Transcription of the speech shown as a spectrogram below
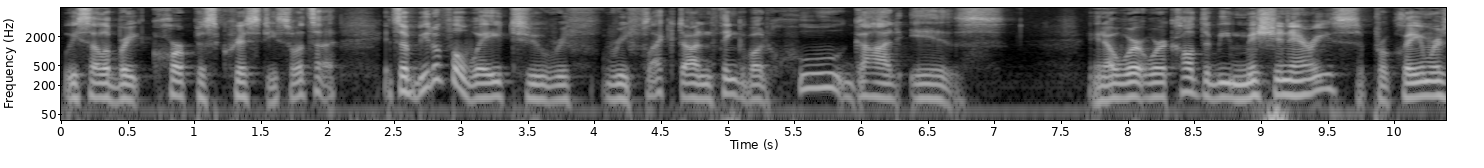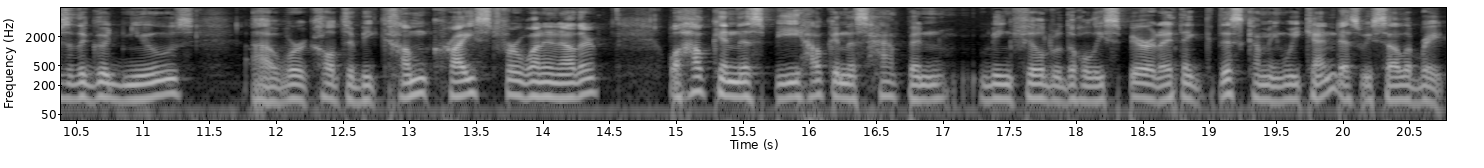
we celebrate Corpus Christi. So it's a it's a beautiful way to ref- reflect on, think about who God is. You know, we're we're called to be missionaries, proclaimers of the good news. Uh, we're called to become Christ for one another well, how can this be? How can this happen being filled with the Holy Spirit? I think this coming weekend, as we celebrate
